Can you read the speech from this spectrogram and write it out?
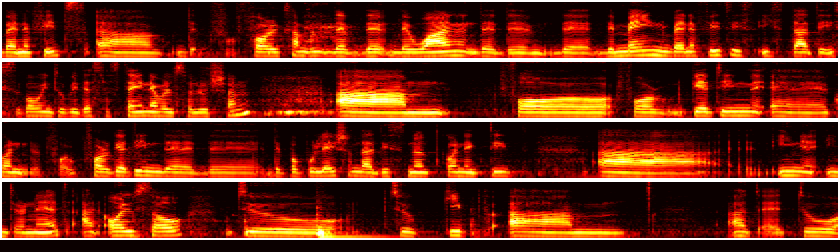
benefits. Uh, the, for example, the, the, the one, the, the, the, main benefit is, is that it's going to be the sustainable solution. Um, for for getting uh, for, for getting the, the, the population that is not connected uh, in internet and also to to keep um, uh, to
